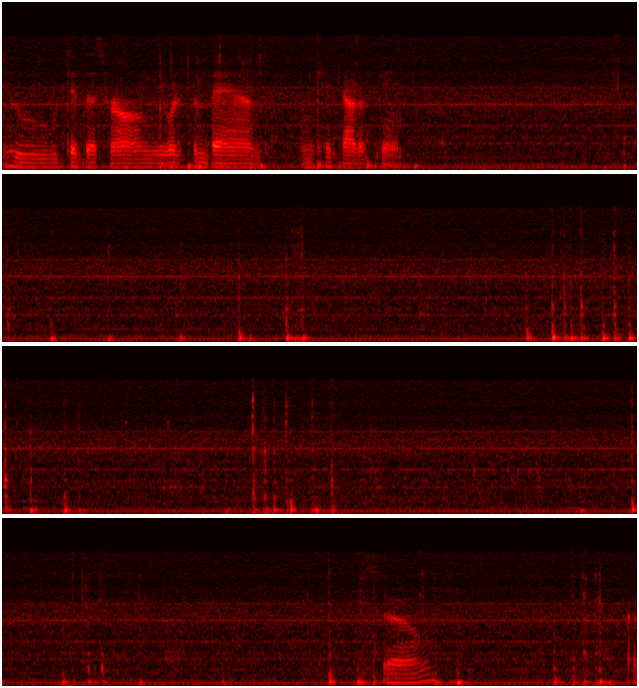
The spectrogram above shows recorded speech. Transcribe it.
who did this wrong, you would have been banned and kicked out of the game. So, I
